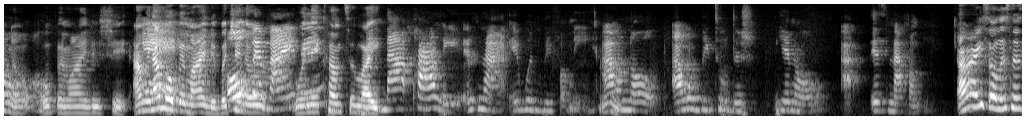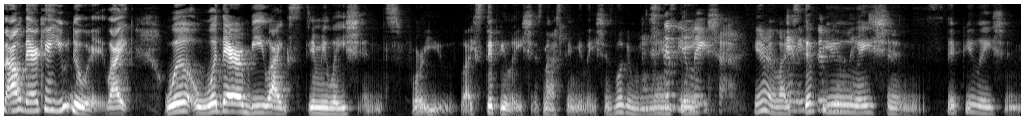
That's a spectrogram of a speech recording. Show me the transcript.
you know, open-minded shit. I mean, I'm open-minded, but you know, Open-minded, when it comes to like, not poly, it's not. It wouldn't be for me. I Mm. don't know. I would be too dis. You know, I, it's not for me. all right, so listeners out there, can you do it? Like, will would there be like stimulations for you? Like stipulations, not stimulations. Look at me. Stipulations. Yeah, like stipulations. Stipulation.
